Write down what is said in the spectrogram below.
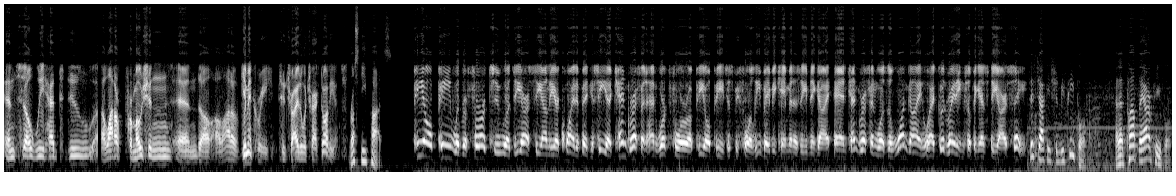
And so we had to do a lot of promotions and uh, a lot of gimmickry to try to attract audience. Rusty Potz. POP would refer to uh, DRC on the air quite a bit. You see, uh, Ken Griffin had worked for uh, POP just before Lee Baby came in as the evening guy, and Ken Griffin was the one guy who had good ratings up against DRC. Disc jockeys should be people, and at Pop they are people.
